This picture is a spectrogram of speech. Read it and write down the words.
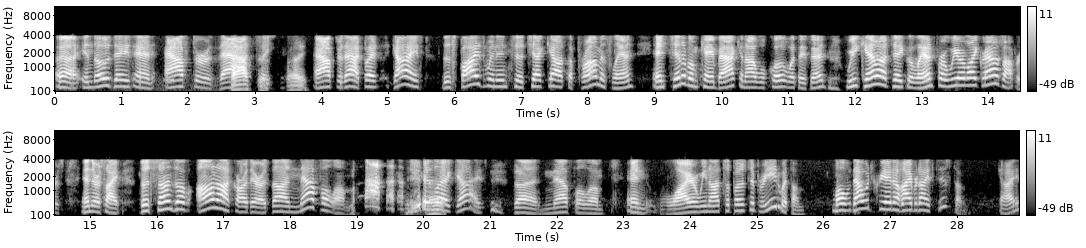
uh, in those days and after that. After, So right. after that. But guys, the spies went in to check out the promised land, and ten of them came back, and I will quote what they said: "We cannot take the land, for we are like grasshoppers." In their sight, the sons of Anak are there, the Nephilim. it's Right. like, guys, the Nephilim, and why are we not supposed to breed with them? Well, that would create a hybridized system, guys,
